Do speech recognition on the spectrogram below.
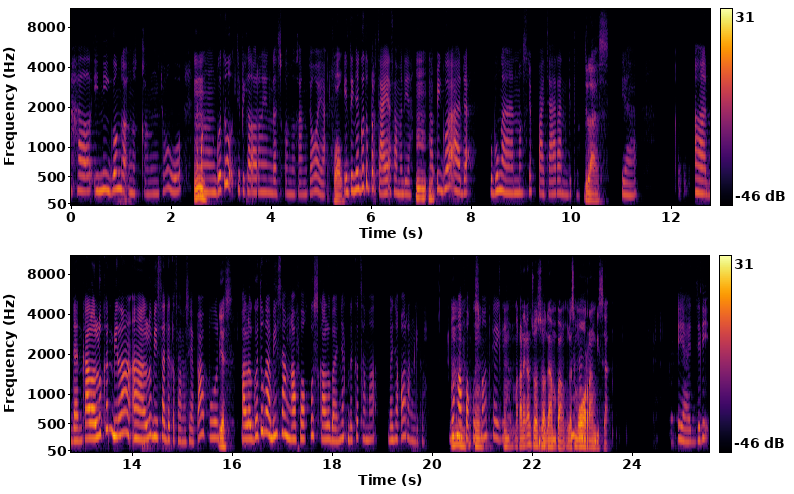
hal ini. Gue nggak ngekang cowok. Hmm, Emang gue tuh tipikal orang yang nggak suka ngekang cowok ya. wow Intinya gue tuh percaya sama dia. Hmm, hmm, Tapi gue ada hubungan, maksudnya pacaran gitu. jelas Ya. Ah, dan kalau lu kan bilang ah, lu bisa deket sama siapa pun. yes Kalau gue tuh nggak bisa, nggak fokus kalau banyak deket sama banyak orang gitu. Gue nggak Hmm, fokus hmm, banget kayak gitu. Hmm, makanya kan susah gampang nggak semua orang bisa Iya, jadi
